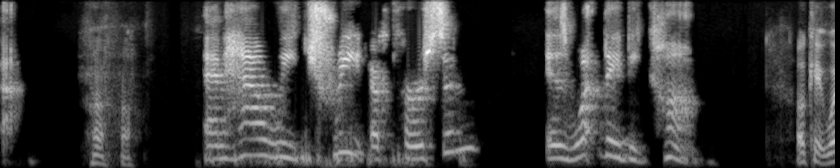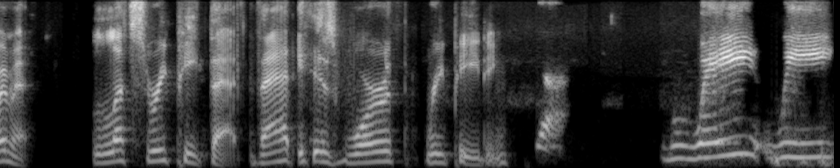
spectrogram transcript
them. and how we treat a person is what they become. Okay, wait a minute. Let's repeat that. That is worth repeating. Yeah. The way we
